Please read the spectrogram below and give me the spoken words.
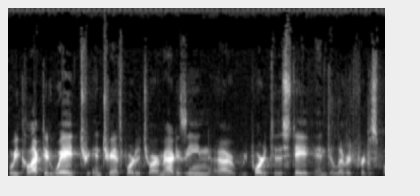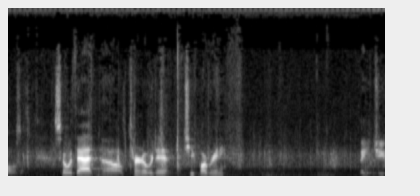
Will be collected, weighed, and transported to our magazine, uh, reported to the state, and delivered for disposal. So with that, I'll turn it over to Chief Barberini. Thank you, Chief.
